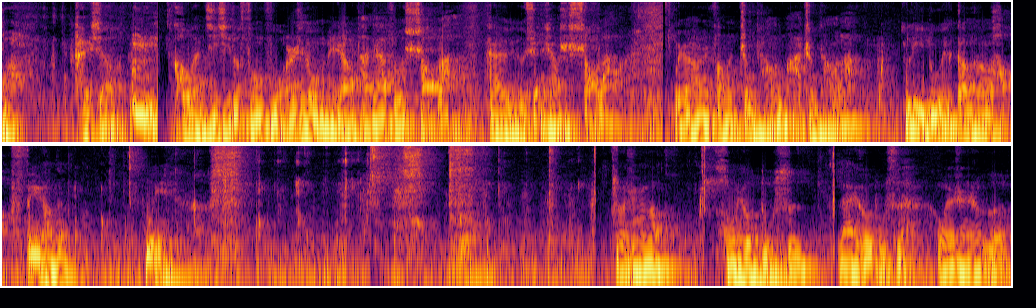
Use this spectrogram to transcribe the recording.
哇，太香了，口感极其的丰富，而且我没让他家做少辣，他家有一个选项是少辣，我让人放的正常的麻，正常的辣。力度也刚刚好，非常的过瘾。就是那个红油肚丝，来一口肚丝，我也真是饿了。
